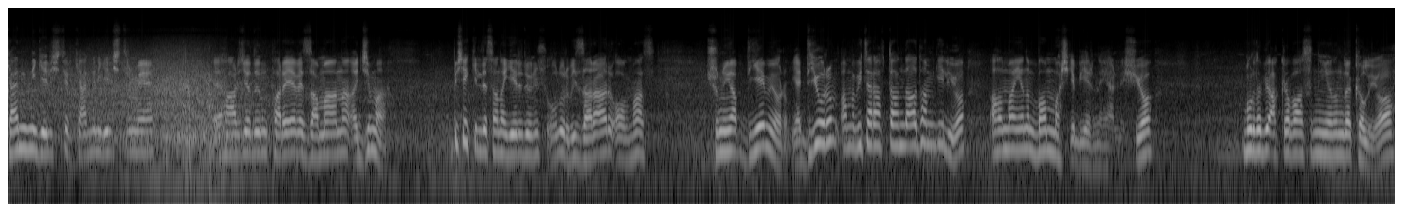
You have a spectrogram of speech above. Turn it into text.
Kendini geliştir. Kendini geliştirmeye e, harcadığın paraya ve zamana acıma bir şekilde sana geri dönüş olur. Bir zararı olmaz. Şunu yap diyemiyorum. Ya diyorum ama bir taraftan da adam geliyor. Almanya'nın bambaşka bir yerine yerleşiyor. Burada bir akrabasının yanında kalıyor.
